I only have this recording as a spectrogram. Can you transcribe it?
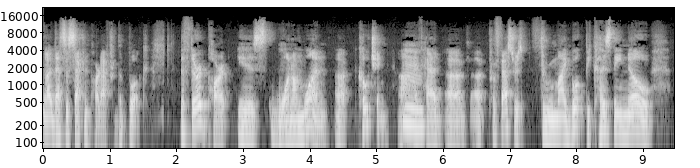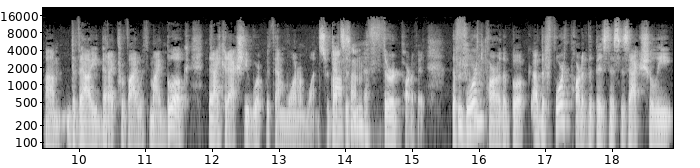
Uh, that's the second part after the book. The third part is one-on-one uh, coaching. Uh, mm. I've had uh, uh, professors through my book because they know um, the value that I provide with my book that I could actually work with them one-on-one. So that's awesome. a, a, third part of it. The 4th mm-hmm. part of the book, uh, the fourth part of the business is actually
